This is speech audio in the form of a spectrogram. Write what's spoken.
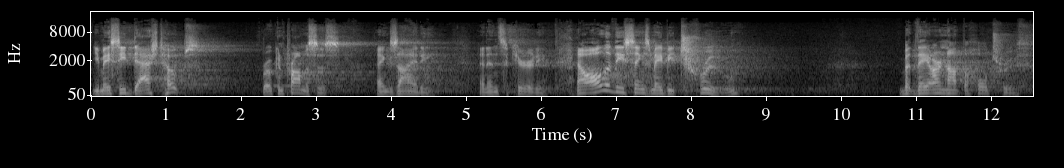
You may see dashed hopes, broken promises, anxiety, and insecurity. Now, all of these things may be true, but they are not the whole truth,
